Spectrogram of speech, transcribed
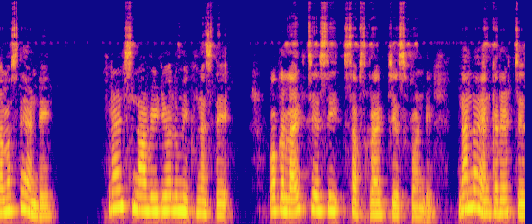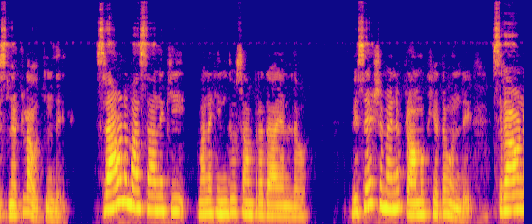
నమస్తే అండి. ఫ్రెండ్స్ నా వీడియోలు మీకు నచ్చితే ఒక లైక్ చేసి సబ్స్క్రైబ్ చేసుకోండి. నన్ను ఎంకరేజ్ చేసినట్లు అవుతుంది. శ్రావణ మాసానికి మన హిందూ సాంప్రదాయంలో విశేషమైన ప్రాముఖ్యత ఉంది. శ్రావణ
